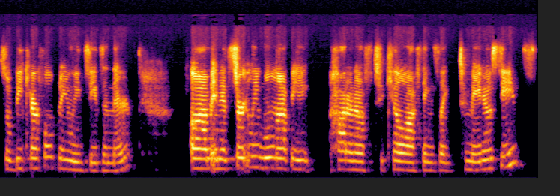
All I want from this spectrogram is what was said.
So be careful putting weed seeds in there. Um, and it certainly will not be hot enough to kill off things like tomato seeds.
